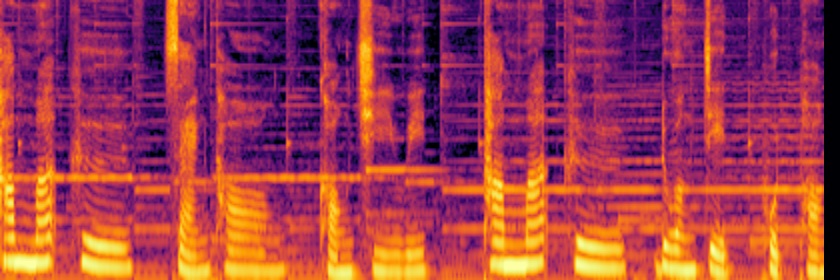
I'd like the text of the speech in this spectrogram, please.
ธรรมะคือ แสงทองของชีวิต ธรรมะคือ ดวงจิตผุดผ่อง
